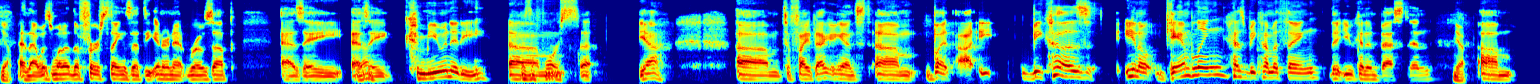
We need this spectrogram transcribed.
Yeah. and that was one of the first things that the internet rose up as a as yeah. a community um, as a um, force. uh, yeah um to fight back against. Um but I, because you know gambling has become a thing that you can invest in. Yeah um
